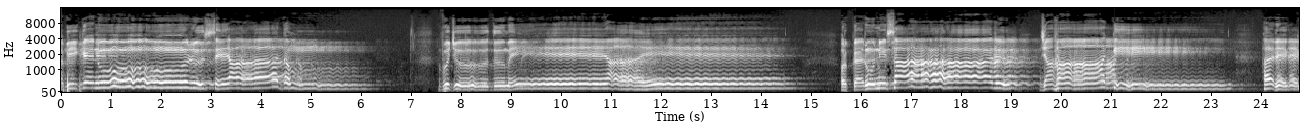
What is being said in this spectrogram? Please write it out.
नबी के नूर से आदम वजूद में आए। और करूँ निसार जहाँ की हर एक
